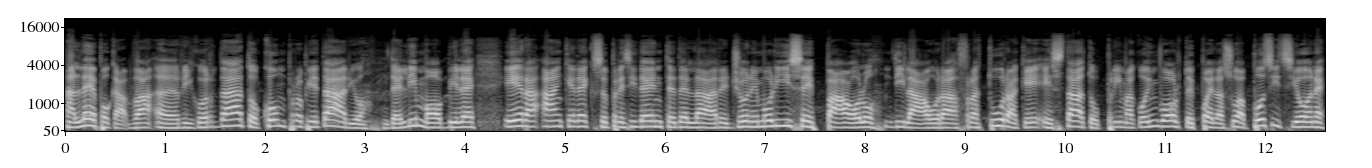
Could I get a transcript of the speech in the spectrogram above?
All'epoca, va eh, ricordato, comproprietario dell'immobile era anche l'ex presidente della regione Molise Paolo Di Laura, frattura che è stato prima coinvolto e poi la sua posizione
